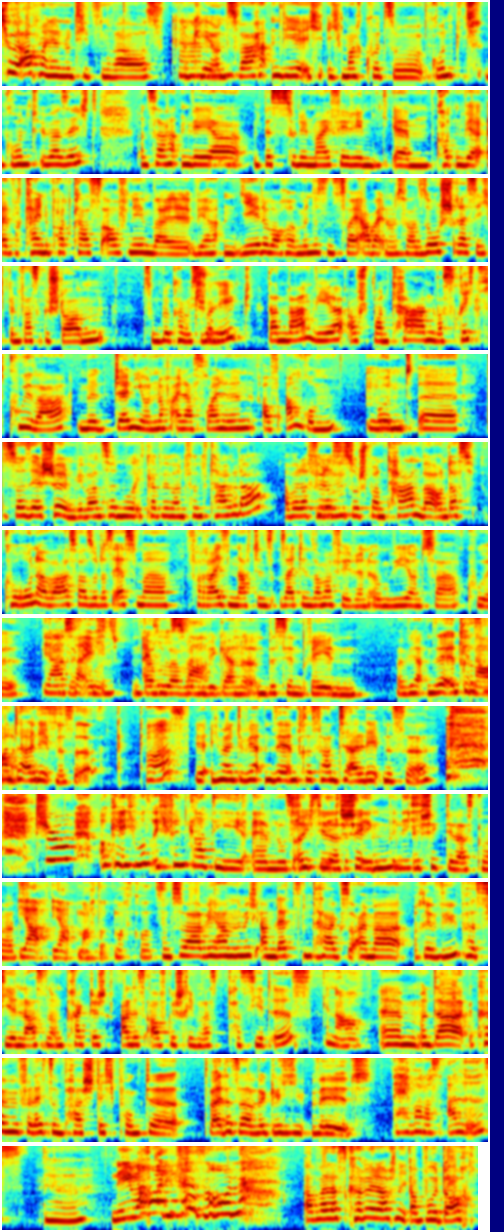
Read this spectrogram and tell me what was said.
Ich hole auch meine Notizen raus. Okay, und zwar hatten wir, ich, ich mache kurz so Grund, Grundübersicht. Und zwar hatten wir ja bis zu den Maiferien, ähm, konnten wir einfach keine Podcasts aufnehmen, weil wir hatten jede Woche mindestens zwei Arbeiten und es war so stressig, ich bin fast gestorben. Zum Glück habe ich es überlebt. Dann waren wir auf spontan, was richtig cool war, mit Jenny und noch einer Freundin auf Amrum. Und äh, das war sehr schön. Wir waren zwar nur, ich glaube, wir waren fünf Tage da, aber dafür, dass es so spontan war und dass Corona war, es war so das erste Mal Verreisen nach den, seit den Sommerferien irgendwie und es war cool. Ja, es war echt- Und also darüber es würden wir gerne ein bisschen reden, weil wir hatten sehr interessante Genau, Erlebnisse. Was? Ich meinte, wir hatten sehr interessante Erlebnisse. True. Okay, ich muss, ich finde gerade die ähm, Notizen Soll ich dir das schicken? bin Ich, ich. schick dir das kurz. ja, ja, mach, mach kurz. Und zwar, wir haben nämlich am letzten Tag so einmal Revue passieren lassen und praktisch alles aufgeschrieben, was passiert ist. Genau. Ähm, und da können wir vielleicht so ein paar Stichpunkte, weil das war wirklich wild. Hä, war das alles? Ja. Nee, mach mal die Person. Aber das können wir doch nicht, obwohl doch.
